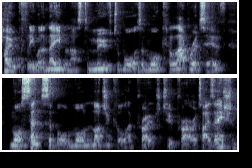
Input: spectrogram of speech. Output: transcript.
hopefully will enable us to move towards a more collaborative, more sensible, more logical approach to prioritization.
